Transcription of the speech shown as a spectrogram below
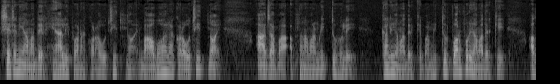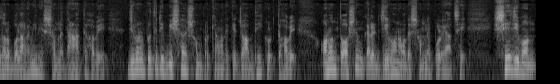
সেটা নিয়ে আমাদের হেয়ালিপনা করা উচিত নয় বা অবহেলা করা উচিত নয়। আজ আপনার আমার মৃত্যু হলে, কালই আমাদেরকে বা মৃত্যুর পরপরই আমাদেরকে আল্লাহ রব্বুল আলমিনের সামনে দাঁড়াতে হবে। জীবনের প্রতিটি বিষয় সম্পর্কে আমাদেরকে জবাবদিহি করতে হবে। অনন্ত অসীমকালের জীবন আমাদের সামনে পড়ে আছে। সে জীবন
